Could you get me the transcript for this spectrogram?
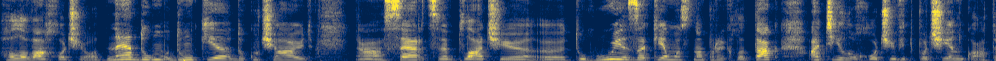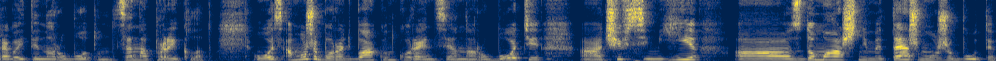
Голова хоче одне, дум, думки докучають, серце плаче, е, тугує за кимось, наприклад, так? а тіло хоче відпочинку, а треба йти на роботу. Це наприклад. Ось, а може боротьба, конкуренція на роботі чи в сім'ї з домашніми теж може бути.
